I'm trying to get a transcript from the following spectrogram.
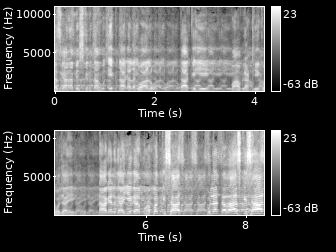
नजराना पेश करता हूँ। एक नारा लगवा लूँ ताकि ये मामला ठीक हो जाए। नारा लगाइएगा मोहब्बत के साथ, बुलंद आवाज़ के साथ।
